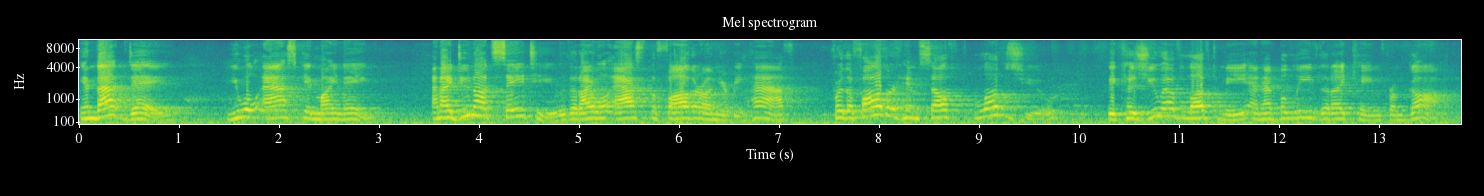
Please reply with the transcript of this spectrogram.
In that day, you will ask in my name. And I do not say to you that I will ask the Father on your behalf, for the Father himself loves you, because you have loved me and have believed that I came from God.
